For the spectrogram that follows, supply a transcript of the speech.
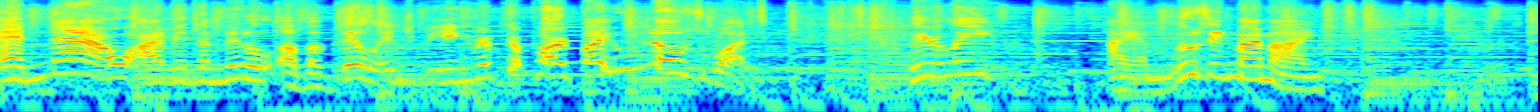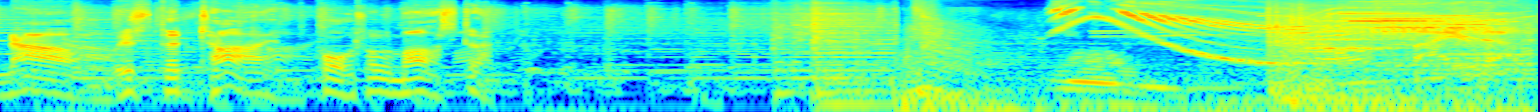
And now I'm in the middle of a village being ripped apart by who knows what. Clearly, I am losing my mind. Now is the time, Portal Master. Fired up.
